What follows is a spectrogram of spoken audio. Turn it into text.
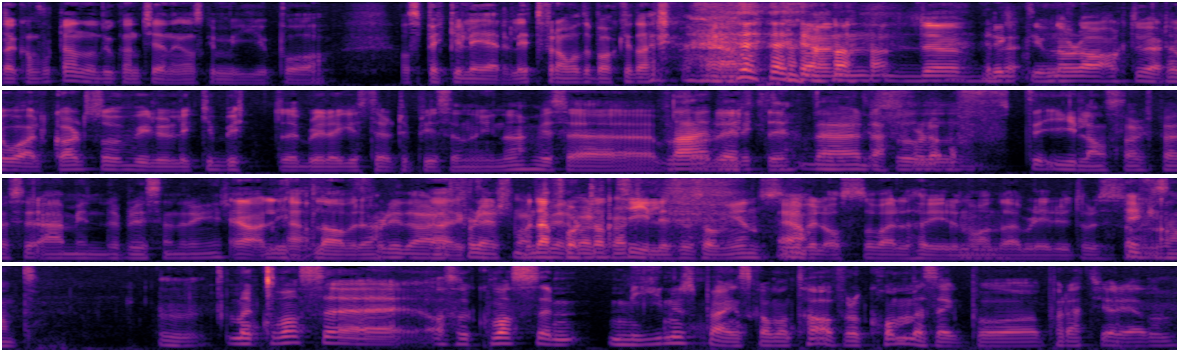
det kan fort hende du kan tjene ganske mye på å spekulere litt fram og tilbake der. Men det, Riktig når du har aktivert et wildcard, så vil du ikke bytte bli registrert i prisendringene, hvis jeg Nei, forstår det er det riktig. Det er derfor Så- det ofte i landslagspauser er mindre prisendringer. Ja, litt Ja, lavere. Fordi det er det flere som Men det er fortsatt tidlig i sesongen, så Ja. det vil også være høyere nå enn det blir utover sesongen. Ikke sant. Mm. Men hvor masse, altså, hvor masse minuspoeng skal man ta for å komme seg på, på rett kjør igjen?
